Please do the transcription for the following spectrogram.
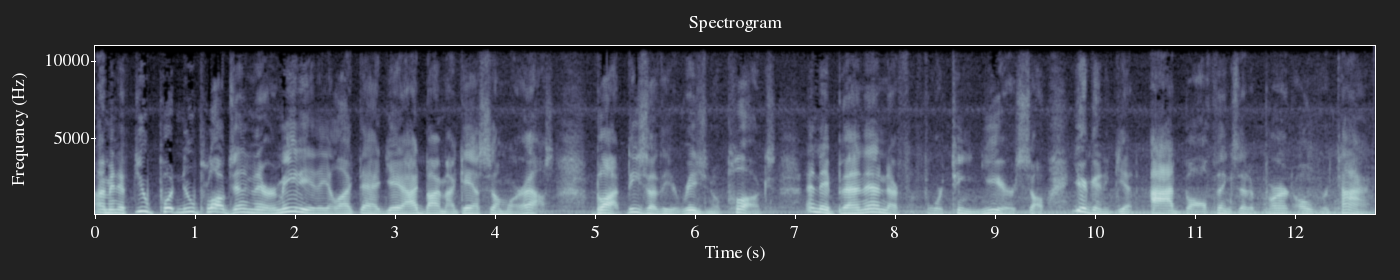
I mean, if you put new plugs in there immediately like that, yeah, I'd buy my gas somewhere else. But these are the original plugs, and they've been in there for 14 years, so you're going to get oddball things that have burnt over time.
